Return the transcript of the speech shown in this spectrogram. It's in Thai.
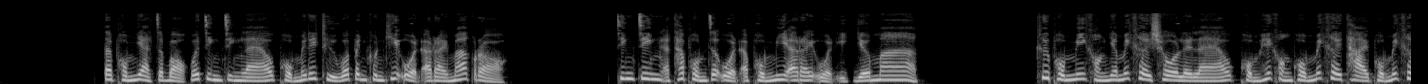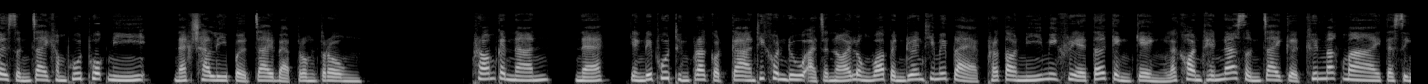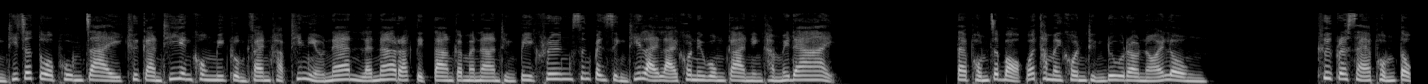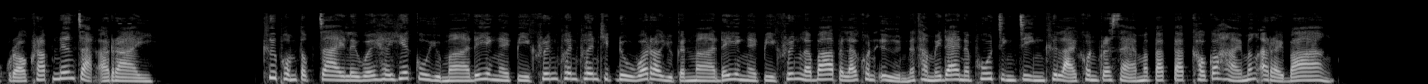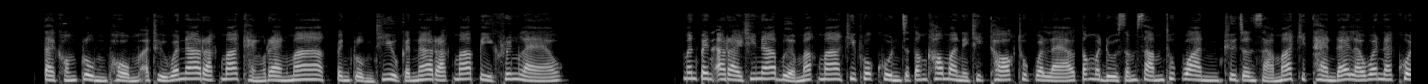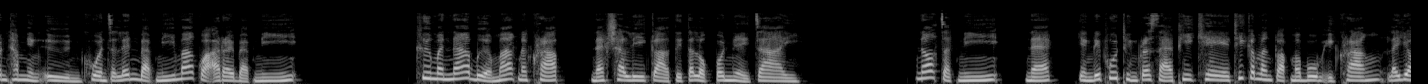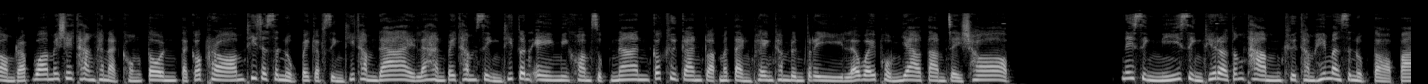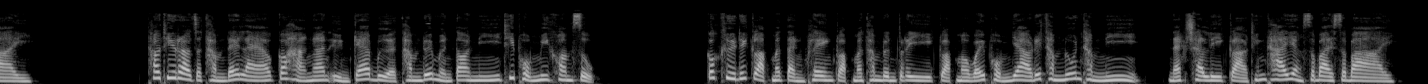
แต่ผมอยากจะบอกว่าจริง ๆ แล้ว ผมไม่ได้ถือว่าเป็นคนขี้อวดอะไรมากหรอก จริง ๆอะถ้าผมจะอวดอะผมมีอะไรอวดอีกเยอะมาก คือผมมีของยังไม่เคยโชว์เลยแล้ว ผมให้ของผมไม่เคยถ่าย ผมไม่เคยสนใจคำพูดพวกนี้ แน็กชาลีเปิดใจแบบตรงๆ พร้อมกันนั้น แน็ก ยังได้พูดถึงปรากฏการณ์ที่คนดูอาจจะน้อยลงว่าเป็นเรื่องที่ไม่แปลก เพราะตอนนี้มีครีเอเตอร์เก่งๆ และคอนเทนต์น่าสนใจเกิดขึ้นมากมาย แต่สิ่งที่เจ้าตัวภูมิใจ คือการที่ยังคงมีกลุ่มแฟนคลับที่เหนียวแน่น และน่ารักติดตามกันมานานถึงปีครึ่ง ซึ่งเป็นสิ่งที่หลายๆ คนในวงการยังทำไม่ได้ แต่ผมจะบอกว่าทำไมคนถึงดูเราน้อยลง คือกระแสผมตกหรอครับเนื่องจากอะไร คือผมตกใจเลยเว้ยเฮ้ยเฮียกูอยู่มาได้ยังไงปีครึ่งเพื่อนๆคิดดูว่าเราอยู่กันมาได้ยังไงปีครึ่งแล้วบ้าไปแล้วคนอื่นนะทำไม่ได้นะพูดจริง ๆ คือหลายคนกระแสมาแป๊บๆเขาก็หายมั่งอะไรบ้าง แต่ของกลุ่มผมอถือว่าน่ารักมากแข็งแรงมาก เป็นกลุ่มที่อยู่กันน่ารักมากปีครึ่งแล้ว มันเป็นอะไรที่น่าเบื่อมากๆที่พวกคุณจะต้องเข้ามาในทิกทอกทุกวันแล้วต้องมาดูซ้ำๆทุกวัน คือจนสามารถคิดแทนได้แล้วว่านักควรทำอย่างอื่น ควรจะเล่นแบบนี้มากกว่าอะไรแบบนี้ คือมันน่าเบื่อมากนะครับ แน็กชาลีกล่าวติดตลกปนเหนื่อยใจ นอกจากนี้ แน็กยังได้พูดถึงกระแส PK ที่กำลังกลับมาบูมอีกครั้ง และยอมรับว่าไม่ใช่ทางถนัดของตน แต่ก็พร้อมที่จะสนุกไปกับสิ่งที่ทำได้ และหันไปทำสิ่งที่ตนเองมีความสุขนั่น ก็คือการกลับมาแต่งเพลงทำดนตรี และไว้ผมยาวตามใจชอบ ในสิ่งนี้สิ่งที่เราต้องทำคือทำให้มันสนุกต่อไป เท่าที่เราจะทำได้แล้วก็หางานอื่นแก้เบื่อทำด้วยเหมือนตอนนี้ที่ผมมีความสุข ก็คือได้กลับมาแต่งเพลงกลับมาทำดนตรี กลับมาไว้ผมยาวได้ทำนู่นทำนี่แน็กชาลีกล่าวทิ้งท้ายอย่างสบายๆ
